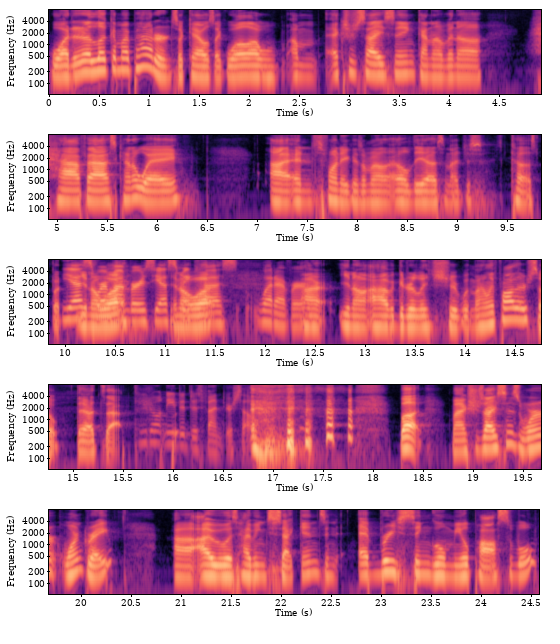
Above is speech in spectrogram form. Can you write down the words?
what did I look at my patterns? Okay, I was like, well, I, am exercising kind of in a half-ass kind of way, uh, and it's funny because I'm on LDS and I just cussed. But Yes, you know we're what? members. Yes, You know we what? cuss. Whatever. I, you know, I have a good relationship with my Heavenly Father, so that's that. you don't need to defend yourself. but my exercises weren't weren't great. Uh, I was having seconds in every single meal possible,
